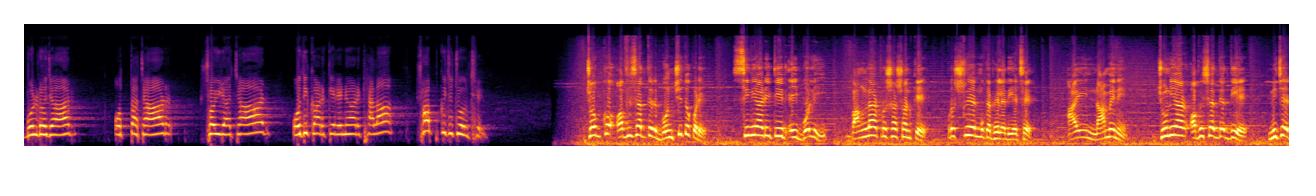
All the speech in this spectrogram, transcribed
বুলডোজার, অত্যাচার, স্বৈরাচার অধিকার কেড়ে নেওয়ার খেলা সব কিছু চলছে। যোগ্য অফিসারদের বঞ্চিত করে সিনিয়রিটির এই বলি বাংলার প্রশাসনকে প্রশ্নের মুখে ফেলে দিয়েছে। আইন না মেনে জুনিয়র অফিসারদের দিয়ে নিজের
